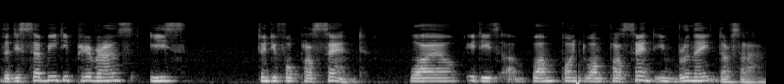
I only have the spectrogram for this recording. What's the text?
the disability prevalence is 24%, while it is 1.1% in Brunei Darussalam.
